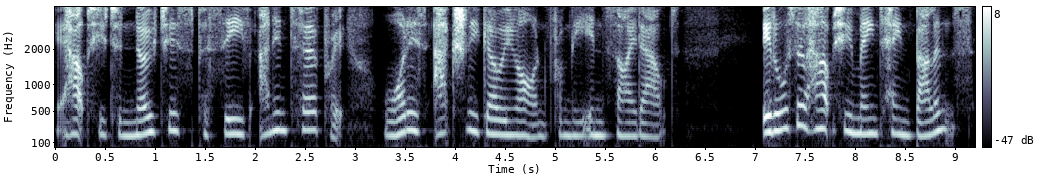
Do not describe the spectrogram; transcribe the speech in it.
it helps you to notice, perceive, and interpret what is actually going on from the inside out. It also helps you maintain balance,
